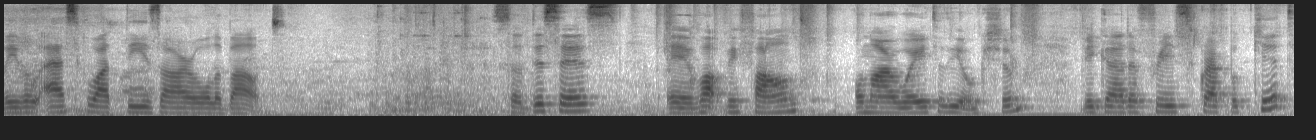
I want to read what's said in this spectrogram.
We will ask what these are all about. So this is uh, what we found on our way to the auction. We got a free scrapbook kit,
